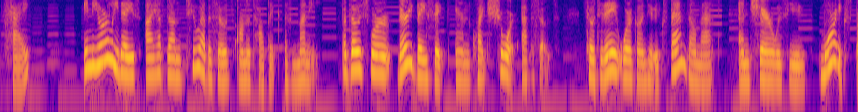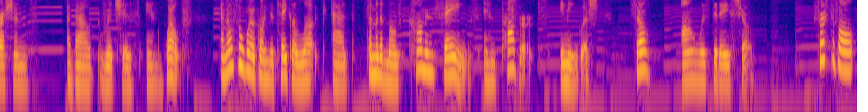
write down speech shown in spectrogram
财。In the early days, I have done two episodes on the topic of money, but those were very basic and quite short episodes. So today we're going to expand on that and share with you more expressions about riches and wealth. And also, we're going to take a look at some of the most common sayings and proverbs in English. So, on with today's show. First of all,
